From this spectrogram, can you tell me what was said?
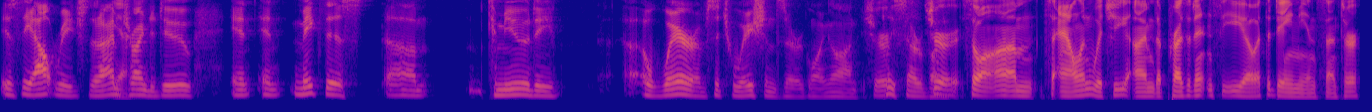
is the outreach that I'm yeah. trying to do and and make this um, community aware of situations that are going on. Sure. Please start. Sure. So, um, it's Alan Witchey. I'm the president and CEO at the Damien Center.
